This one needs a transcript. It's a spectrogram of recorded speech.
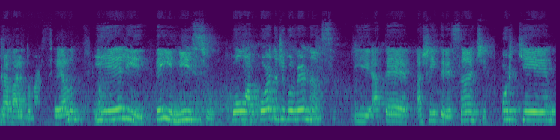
trabalho do Marcelo e ele tem início com o acordo de governança. E até achei interessante porque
